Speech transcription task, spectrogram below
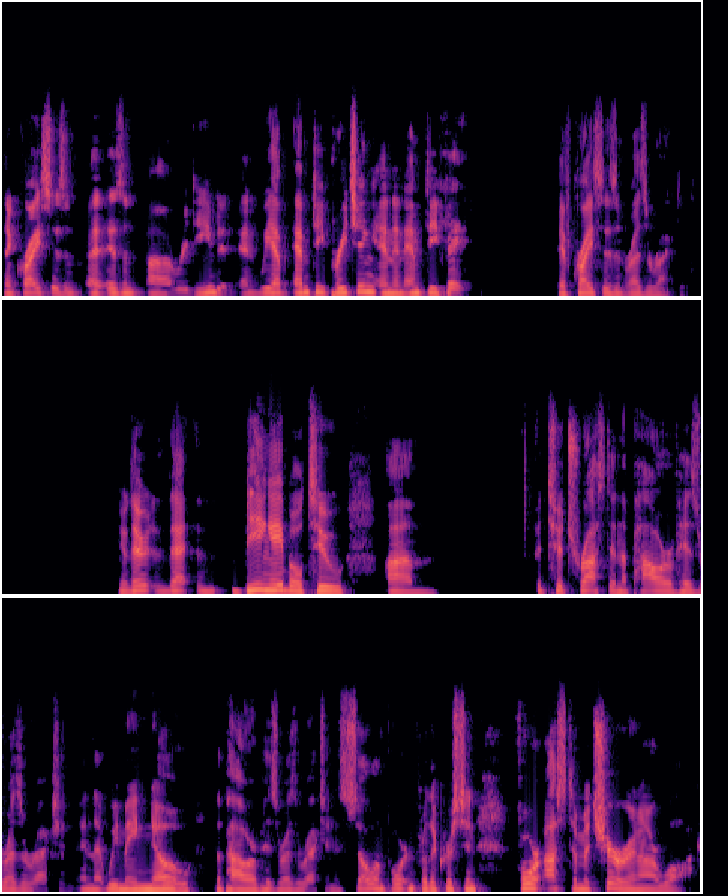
then Christ isn't uh, isn't uh, redeemed, and we have empty preaching and an empty faith if Christ isn't resurrected. You know, there that being able to um, to trust in the power of His resurrection, and that we may know the power of His resurrection, is so important for the Christian for us to mature in our walk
